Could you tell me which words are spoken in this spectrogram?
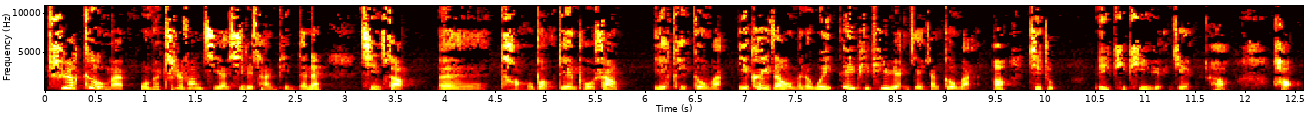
需要购买我们赤方企业系列产品的呢，请上呃淘宝店铺上也可以购买，也可以在我们的微 A P P 软件上购买啊。记住 A P P 软件哈。好，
